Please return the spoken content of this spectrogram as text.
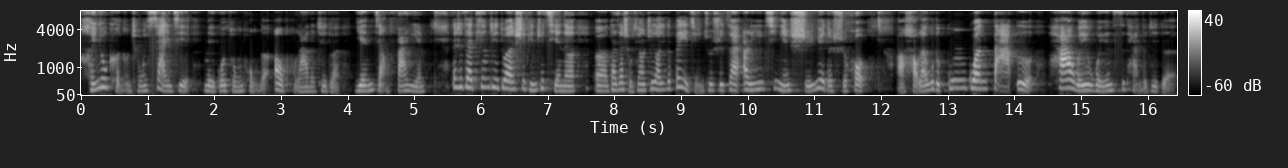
很有可能成为下一届美国总统的奥普拉的这段演讲发言。但是在听这段视频之前呢，呃，大家首先要知道一个背景，就是在二零一七年十月的时候，啊，好莱坞的公关大鳄哈维·韦恩斯坦的这个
